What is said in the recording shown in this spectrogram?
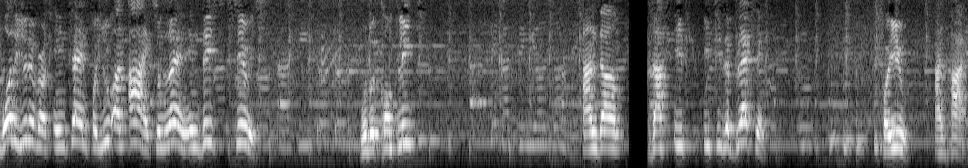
what the universe intend for you and I to learn in this series will be complete and um, that it, it is a blessing for you and I.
